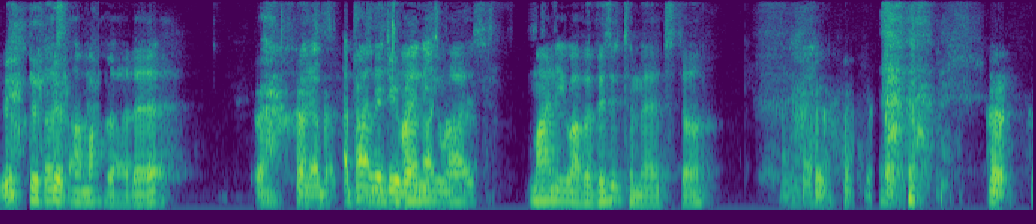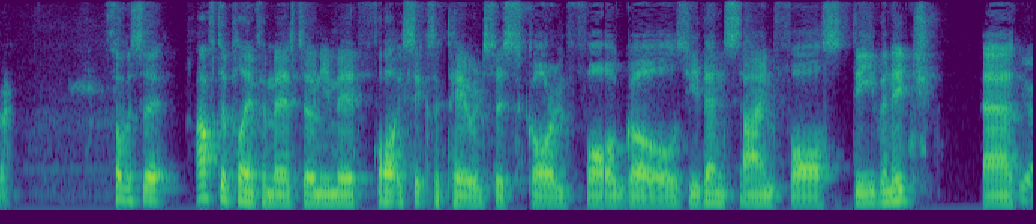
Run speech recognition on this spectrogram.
Yeah. First time I've heard it. yeah, apparently, they do really nice pies. Might need to have a visit to Maidstone. so obviously, after playing for Maidstone, you made 46 appearances, scoring four goals. You then signed for Stevenage. Uh, yeah.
